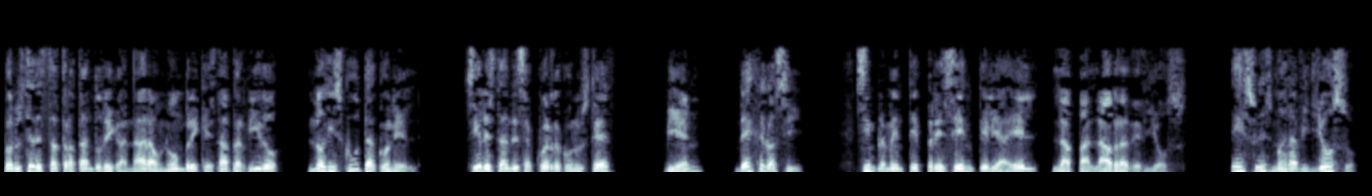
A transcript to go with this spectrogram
Cuando usted está tratando de ganar a un hombre que está perdido, no discuta con él. Si él está en desacuerdo con usted, bien, déjelo así. Simplemente preséntele a él la palabra de Dios. Eso es maravilloso.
